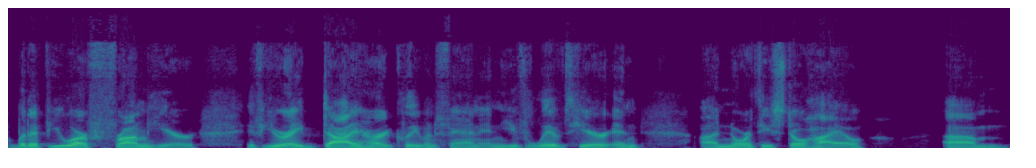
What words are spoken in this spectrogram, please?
But if you are from here, if you're a diehard Cleveland fan and you've lived here in uh, Northeast Ohio, um,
